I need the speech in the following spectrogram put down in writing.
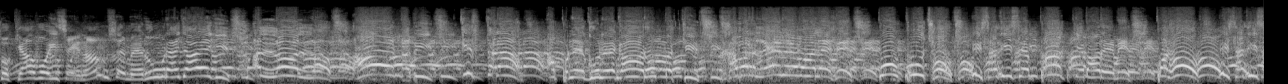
तो क्या वो इस इनाम से महरूम रह जाएगी? अल्लाह अल्लाह नबी, किस तरह अपने गुनेगार उम्मत की खबर लेने वाले हैं? वो पूछो, इस हदीस पाक के बारे में, पढ़ो, इस हदीस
